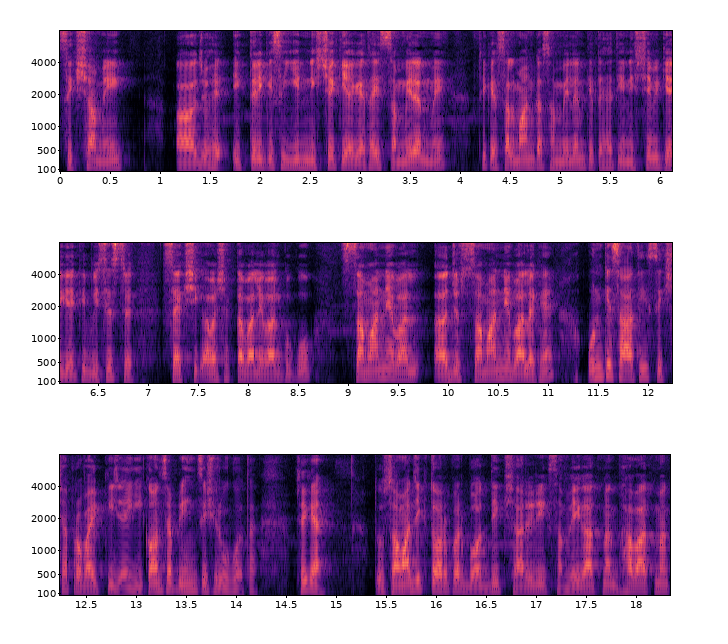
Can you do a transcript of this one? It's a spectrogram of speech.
शिक्षा में जो है, एक तरीके से ये निश्चय किया गया था इस सम्मेलन में, ठीक है, सलमान का सम्मेलन के तहत ये निश्चय भी किया गया कि विशिष्ट शैक्षिक आवश्यकता वाले बालकों को सामान्य बाल जो सामान्य बालक हैं, उनके साथ ही शिक्षा प्रोवाइड की जाएगी। कॉन्सेप्ट यहीं से शुरू हुआ था, ठीक है? तो सामाजिक तौर पर बौद्धिक, शारीरिक, संवेगात्मक, भावात्मक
